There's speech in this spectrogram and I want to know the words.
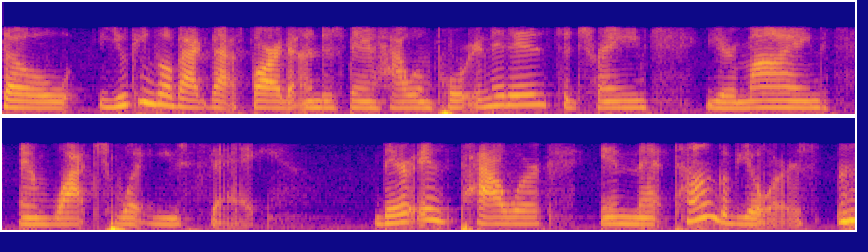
So you can go back that far to understand how important it is to train your mind and watch what you say. There is power in that tongue of yours.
